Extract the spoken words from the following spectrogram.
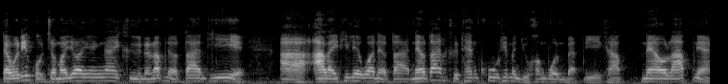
แต่วันนี้ผมจะมาย่อยง่าย ๆ คือแนวรับแนวต้านที่อ่าอะไรที่เรียกว่าแนวต้าน แนวต้านคือแท่งคู่ที่มันอยู่ข้างบนแบบนี้ครับ แนวรับเนี่ย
